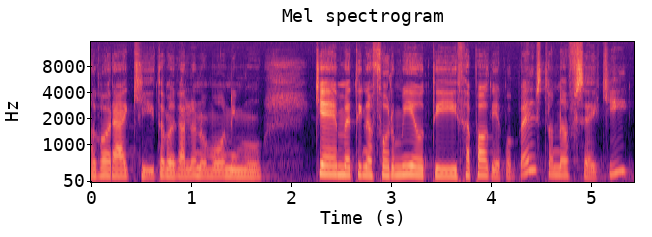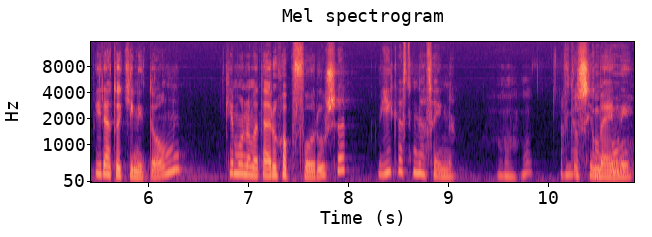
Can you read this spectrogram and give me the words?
αγοράκι, το μεγαλώνω μόνη μου, και με την αφορμή ότι θα πάω διακοπές, τον άφησα εκεί, πήρα το κινητό μου και μόνο με τα ρούχα που φορούσα βγήκα στην αθηνα Αυτό σημαίνει.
